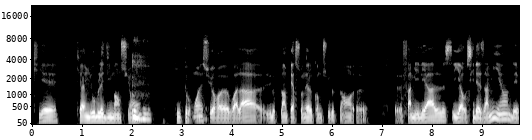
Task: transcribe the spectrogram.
qui est qui a une double dimension, mmh tout au moins sur voilà, le plan personnel comme sur le plan familial. Il y a aussi des amis, hein, des,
